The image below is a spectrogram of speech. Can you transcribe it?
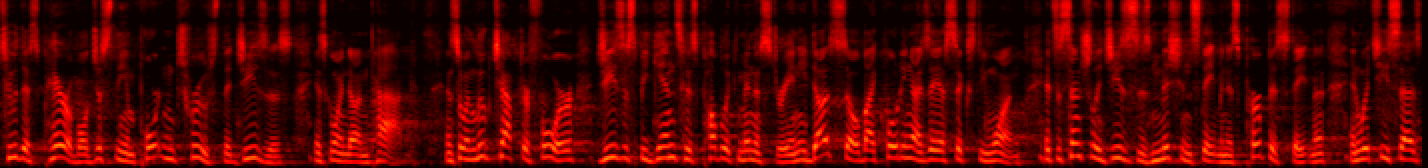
to this parable just the important truths that Jesus is going to unpack. And so in Luke chapter 4, Jesus begins his public ministry, and he does so by quoting Isaiah 61. It's essentially Jesus' mission statement, his purpose statement, in which he says,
